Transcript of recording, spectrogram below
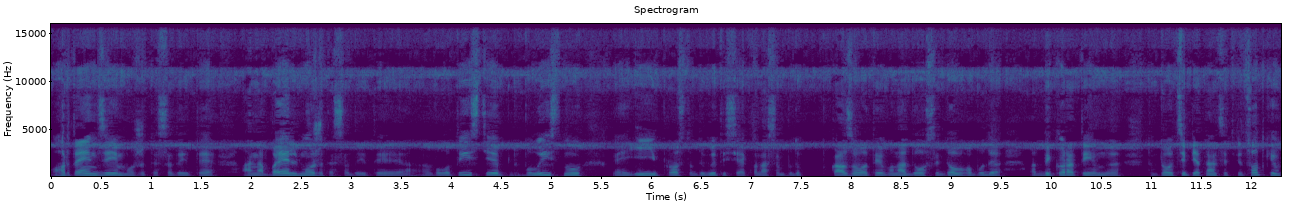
гортензії, можете садити анабель, можете садити волотисті, дуболисну е, і просто дивитися, як вона себе буде показувати. Вона досить довго буде декоративною. Тобто, оці 15%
